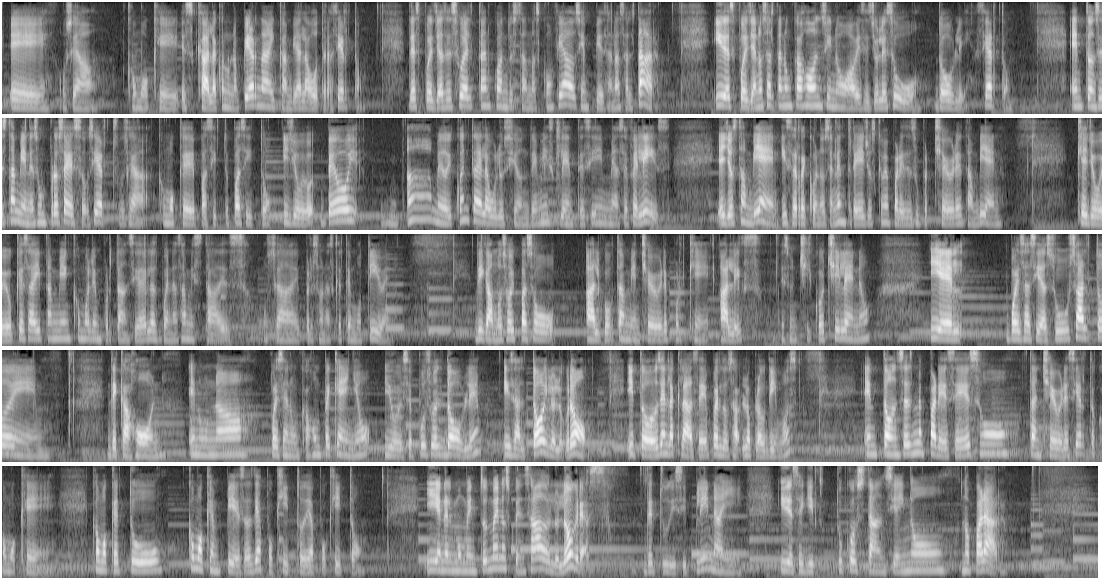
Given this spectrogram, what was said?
eh, o sea, como que escala con una pierna y cambia a la otra, ¿cierto? Después ya se sueltan cuando están más confiados y empiezan a saltar. Y después ya no saltan un cajón, sino a veces yo le subo doble, ¿cierto? Entonces también es un proceso, ¿cierto? O sea, como que de pasito a pasito. Y yo veo, ah, me doy cuenta de la evolución de mis clientes y me hace feliz. Ellos también, y se reconocen entre ellos, que me parece súper chévere también. Que yo veo que es ahí también como la importancia de las buenas amistades, o sea, de personas que te motiven. Digamos, hoy pasó algo también chévere porque Alex es un chico chileno y él pues hacía su salto de de cajón en una pues en un cajón pequeño y hoy se puso el doble y saltó y lo logró. Y todos en la clase pues lo, aplaudimos. Entonces me parece eso tan chévere, ¿cierto? Como que, como que tú, como que empiezas de a poquito, de a poquito. Y en el momento menos pensado lo logras, de tu disciplina y, y de seguir tu constancia y no, no parar.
